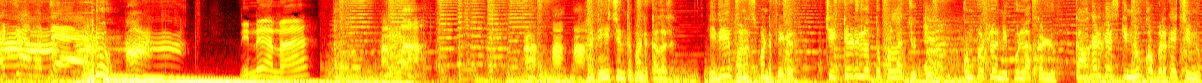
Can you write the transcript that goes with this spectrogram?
దక్షిణామూర్తి! నిన్నే అన్నా? అమ్మా. అదే చింతపండు కలర్. ఇదే పనసపండు ఫిగర్. చిట్టడిలో తుప్పల్లా జుట్టు కుంపట్లో నిప్పుల్లా కళ్ళు కాకరకాయ స్కిన్ కొబ్బరికాయ చిన్ను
